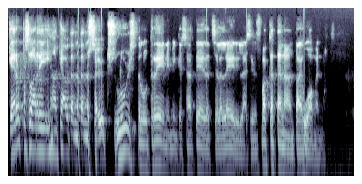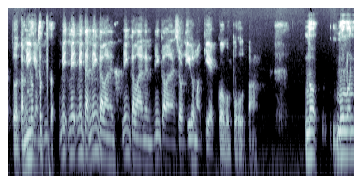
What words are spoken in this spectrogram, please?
Kerropas Lari ihan käytännössä yksi luistelutreeni, minkä sä teet siellä leirillä esimerkiksi vaikka tänään tai huomenna. Tuota, minkä, no, totta. mi, mi, mitä, minkälainen, minkälainen, minkälainen se on ilman kiekkoa, kun puhutaan? No mulla on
